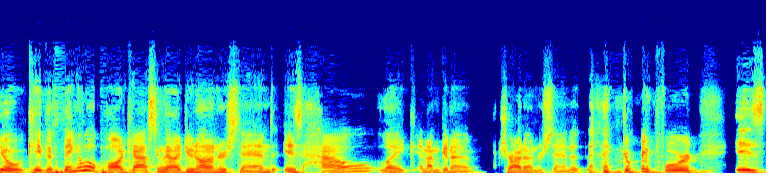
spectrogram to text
Yo, okay. The thing about podcasting that I do not understand is how, like, and I'm gonna try to understand it going forward, is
